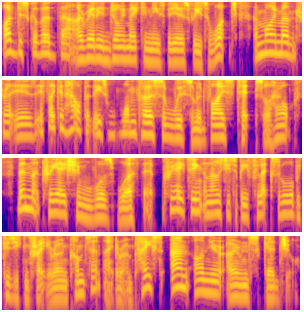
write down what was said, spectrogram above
I've discovered that I really enjoy making these videos for you to watch, and my mantra is if I can help at least one person with some advice, tips, or help, then that creation was worth it. Creating allows you to be flexible because you can create your own content at your own pace and on your own schedule.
